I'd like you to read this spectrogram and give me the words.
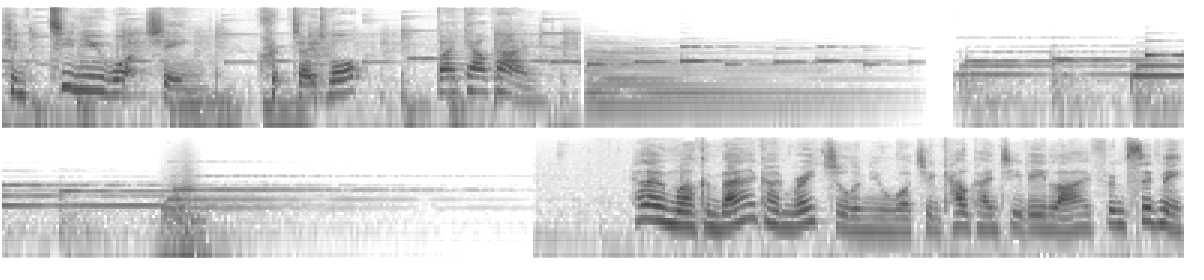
continue watching Crypto Talk by Kalkine. Hello and welcome back. I'm Rachel and you're watching Kalkine TV live from Sydney.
